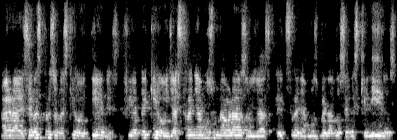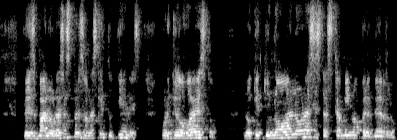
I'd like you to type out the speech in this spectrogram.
Agradece a las personas que hoy tienes. Fíjate que hoy ya extrañamos un abrazo, ya extrañamos ver a los seres queridos. Entonces, valora a esas personas que tú tienes. Porque, ojo a esto, lo que tú no valoras, estás camino a perderlo.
